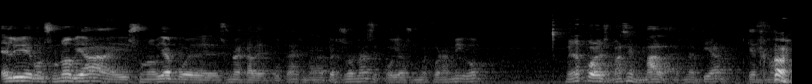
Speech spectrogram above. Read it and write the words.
Él vive con su novia y su novia, pues, es una hija de puta. Es mala persona, se folla a su mejor amigo. Menos por eso, más es mala. Es una tía que es mala.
